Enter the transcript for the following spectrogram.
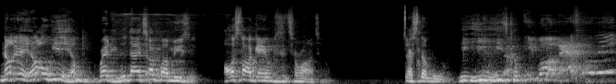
No, yeah, oh yeah, I'm ready. We're not talking about music. All Star Game was in Toronto. That's number one. He, he he's com- He bought a basketball league.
